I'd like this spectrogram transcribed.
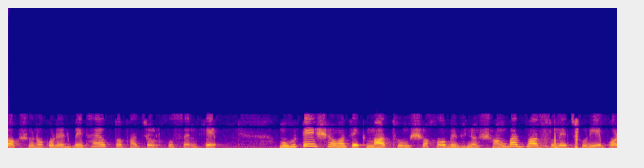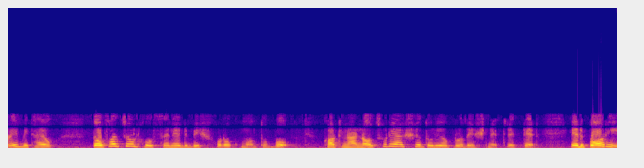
বক্সনগরের বিধায়ক তোফাজ্জল হোসেনকে। মুহূর্তেই সামাজিক মাধ্যম সহ বিভিন্ন সংবাদ মাধ্যমে ছড়িয়ে পড়ে বিধায়ক তোফাজ্জল হোসেনের বিস্ফোরক মন্তব্য। ঘটনার নজরে আসে দলীয় প্রদেশ নেতৃত্বের। এরপরই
